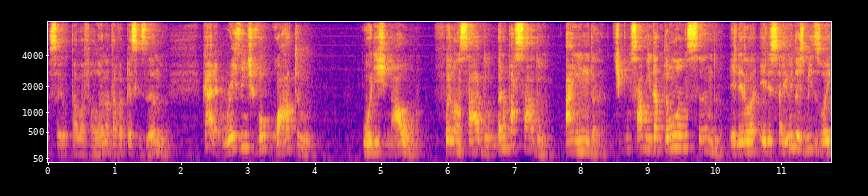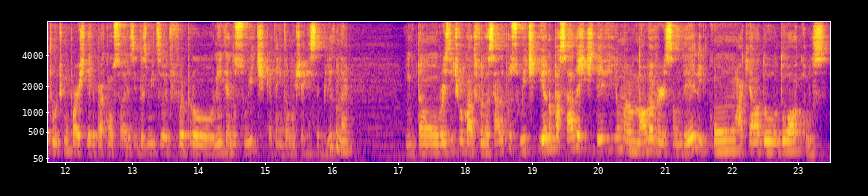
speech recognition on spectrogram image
Você tava falando, eu tava pesquisando. Cara, Resident Evil 4, o original, foi lançado ano passado. Ainda. Tipo, sabe, ainda estão lançando. Ele, ele saiu em 2018, o último port dele para consoles em 2018 foi pro Nintendo Switch, que até então não tinha recebido, né? Então, o Resident Evil 4 foi lançado para o Switch e ano passado a gente teve uma nova versão dele com aquela do, do óculos.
